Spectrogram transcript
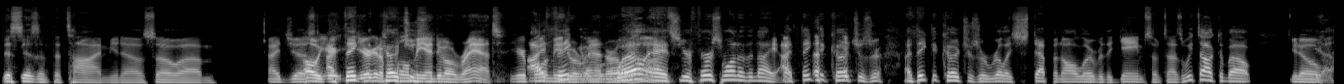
this isn't the time, you know. So um, I just Oh, you're, I think you're going to pull me into a rant. You're pulling me into a rant early well, on. it's your first one of the night. I think the coaches are. I think the coaches are really stepping all over the game. Sometimes we talked about, you know, Yeah.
